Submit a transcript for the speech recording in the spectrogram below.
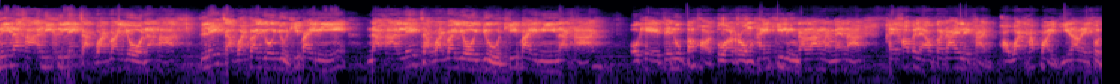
นี่นะคะ อันนี้คือเลขจากวัดวายโยนะคะ เลขจากวัดวายโยอยู่ที่ใบนี้นะคะ เลขจากวัดวายโยอยู่ที่ใบนี้นะคะ โอเค เจนุกต้องขอตัวลงให้ที่ลิงก์ด้านล่างนะแม่นะ ใครเข้าไปแล้วก็ได้เลยค่ะ เพราะว่าถ้าปล่อยที่อะไรสด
